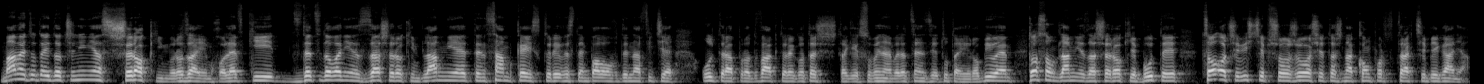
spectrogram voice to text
Mamy tutaj do czynienia z szerokim rodzajem cholewki. Zdecydowanie za szerokim dla mnie. Ten sam case, który występował w Dynaficie Ultra Pro 2, którego też, tak jak wspominałem, recenzję tutaj robiłem. To są dla mnie za szerokie buty, co oczywiście przełożyło się też na komfort w trakcie biegania.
